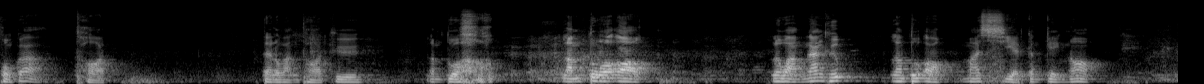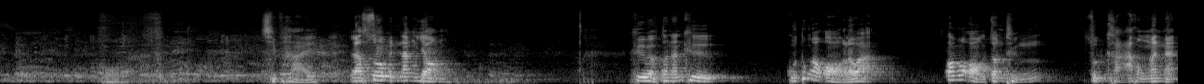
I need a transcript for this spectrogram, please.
ผมก็ถอด แต่ระหว่างถอดคือลำตัวออกลำตัวออก ระหว่างนั่งคือลำตัวออกมาเฉียดกางเกงนอกโอ้ชิบหาย แล้วส้วมเป็นนั่งยอง คือแบบตอนนั้นคือ กูต้องเอาออกแล้วอะต้องเอาออกจนถึงสุดขาของมันน่ะ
